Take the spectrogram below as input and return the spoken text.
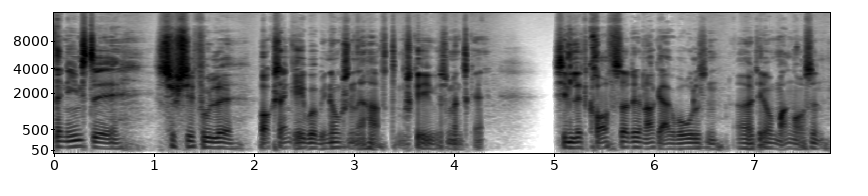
den eneste succesfulde boksangriber, vi nogensinde har haft, måske, hvis man skal sige lidt groft, så er det jo nok Jakob Olsen. Og det er jo mange år siden.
